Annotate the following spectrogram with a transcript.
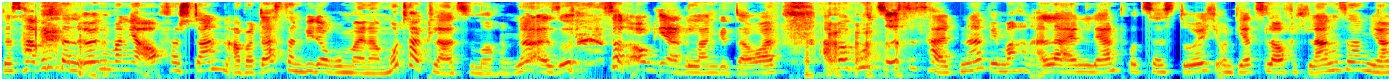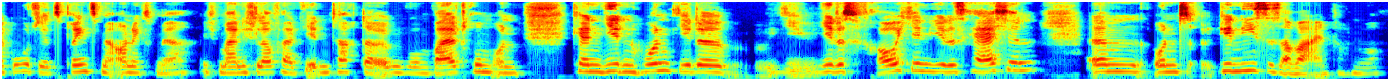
Das habe ich dann irgendwann ja auch verstanden, aber das dann wiederum meiner Mutter klar zu machen, ne? Also, das hat auch jahrelang gedauert. Aber gut, so ist es halt, ne? Wir machen alle einen Lernprozess durch und jetzt laufe ich langsam. Ja, gut, jetzt bringt's mir auch nichts mehr. Ich meine, ich laufe halt jeden Tag da irgendwo im Wald rum und kenne jeden Hund, jede, jedes Frauchen, jedes Härchen ähm, und genieße es aber einfach nur.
